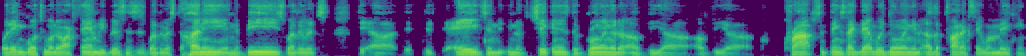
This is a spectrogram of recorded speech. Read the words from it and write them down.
or they can go into one of our family businesses, whether it's the honey and the bees, whether it's the uh, the, the, eggs and you know the chickens, the growing of the of the, uh, of the uh, crops and things like that we're doing, and other products that we're making.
